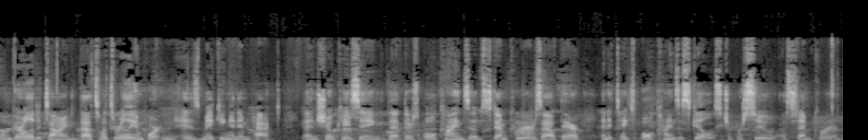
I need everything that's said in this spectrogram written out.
One girl at a time. That's what's really important is making an impact and showcasing that there's all kinds of STEM careers out there, and it takes all kinds of skills to pursue a STEM career.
